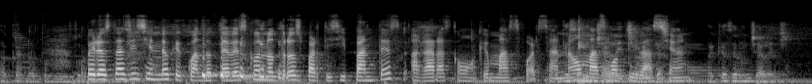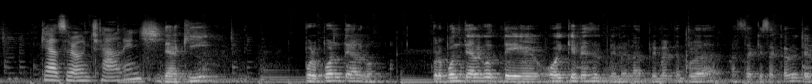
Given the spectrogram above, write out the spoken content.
Acá no, porque yo estoy Pero estás diciendo que cuando te ves con otros participantes, agarras como que más fuerza, ¿no? Más motivación. Hay que hacer un challenge. ¿Qué hacer un challenge? De aquí, proponte algo proponte algo de hoy que el primer, la primera temporada hasta que se acabe, que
